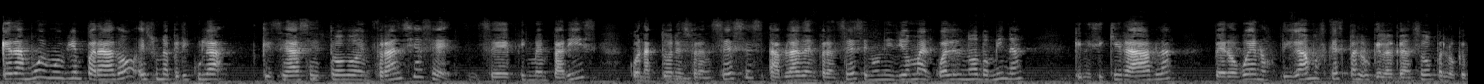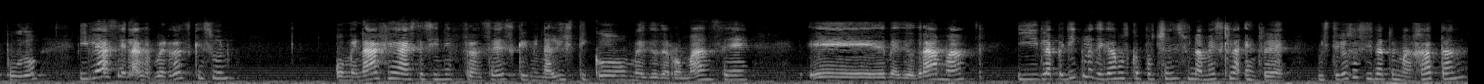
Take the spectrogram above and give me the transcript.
queda muy, muy bien parado. Es una película que se hace todo en Francia, se, se filma en París, con actores franceses, hablada en francés, en un idioma el cual él no domina, que ni siquiera habla, pero bueno, digamos que es para lo que le alcanzó, para lo que pudo, y le hace, la verdad es que es un homenaje a este cine francés criminalístico, medio de romance, eh, medio drama, y la película, digamos, Copochen es una mezcla entre Misterioso Asesinato en Manhattan,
